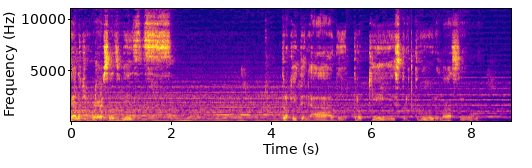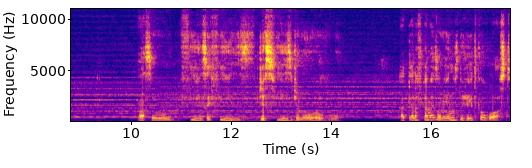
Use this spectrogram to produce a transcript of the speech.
ela diversas vezes. Troquei telhado, troquei estrutura, nossa, eu. Nossa, eu fiz, refiz, desfiz de novo. Até ela ficar mais ou menos do jeito que eu gosto.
